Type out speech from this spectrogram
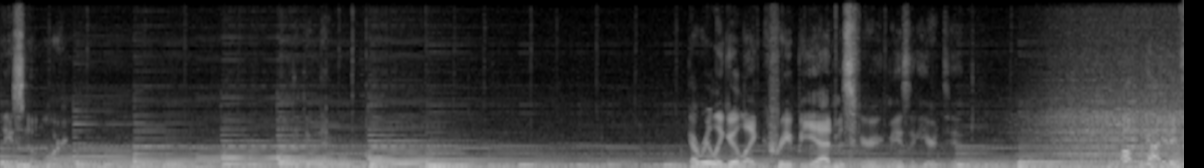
Please, no more. Nothing there. Got really good, like, creepy atmospheric music here, too. Oh, God, it is.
